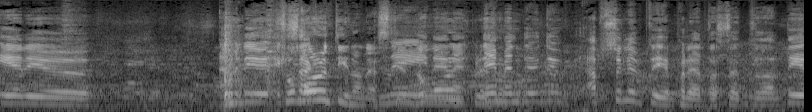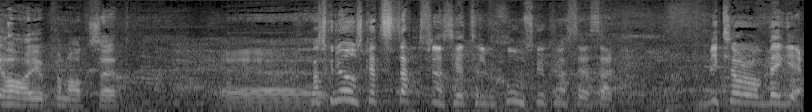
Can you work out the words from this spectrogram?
är, det ju... Nej, men det är Så exakt- var det inte innan SD. Nej, nej, nej, nej men det, det, absolut det är på detta sättet att det har ju på något sätt... Eh, Man skulle önska att statsfinansierad television skulle kunna säga så här. Vi klarar av bägge.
